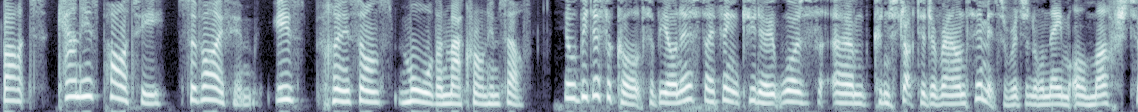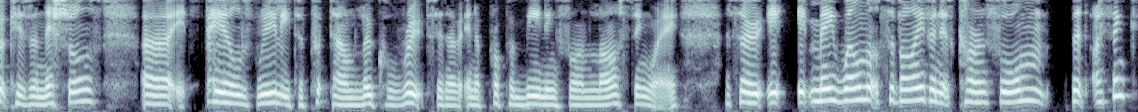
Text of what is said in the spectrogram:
but can his party survive him? Is Renaissance more than Macron himself? It will be difficult, to be honest. I think, you know, it was um, constructed around him. Its original name, En Marche, took his initials. Uh, it failed really to put down local roots in a, in a proper, meaningful and lasting way. So it, it may well not survive in its current form. But I think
